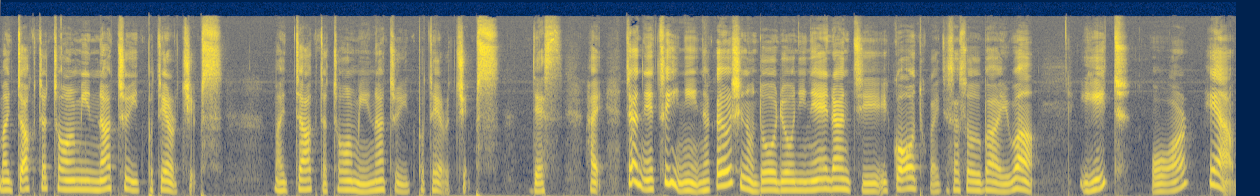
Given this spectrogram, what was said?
My doctor told me not to eat potato chips. My doctor told me not to eat potato chips です。はい。じゃあね、次に仲良しの同僚にね、ランチ行こうとか言って誘う場合は、eat or have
